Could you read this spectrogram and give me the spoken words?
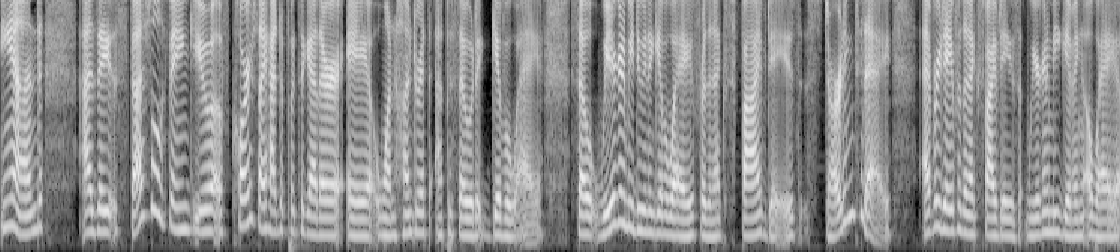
And as a special thank you, of course, I had to put together a 100th episode giveaway. So, we're going to be doing a giveaway for the next five days, starting today. Every day for the next five days, we're going to be giving away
